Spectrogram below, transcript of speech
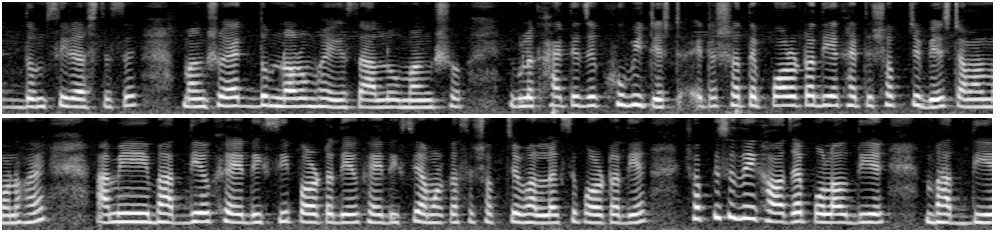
একদম ছিঁড়ে আসতেছে। মাংস একদম নরম হয়ে গেছে, আলু, মাংস, এগুলো খাইতে যে খুবই টেস্ট এটার সাথে পরোটা দিয়ে খাইতে সবচেয়ে বেস্ট আমার মনে হয়। আমি ভাত দিয়েও খেয়ে দেখছি, পরোটা দিয়েও খেয়ে দেখছি। আমার কাছে সবচেয়ে ভালো লাগছে পরোটা দিয়ে। সব কিছু দিয়ে খাওয়া যায়, পোলাও দিয়ে, ভাত দিয়ে,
